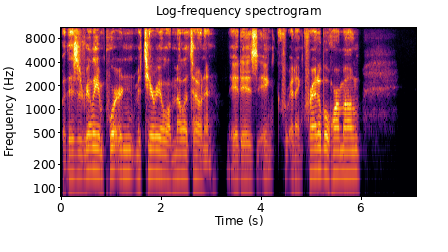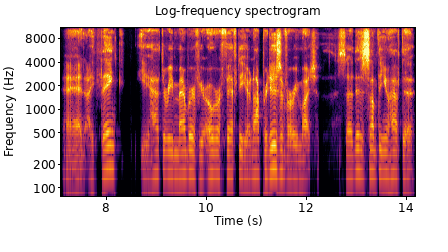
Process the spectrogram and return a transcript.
But this is really important material of melatonin. It is inc- an incredible hormone. And I think you have to remember if you're over 50, you're not producing very much. So this is something you have to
